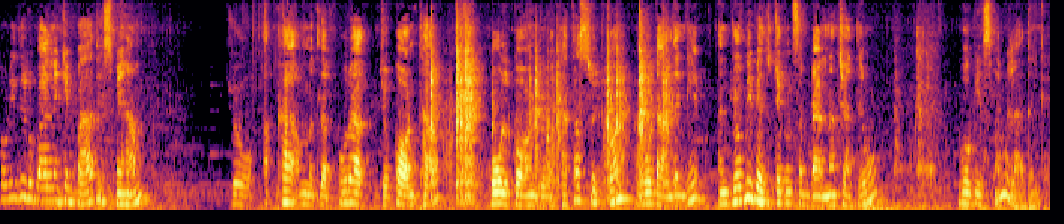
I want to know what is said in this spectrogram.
थोड़ी देर उबालने के बाद इसमें हम जो अखा मतलब पूरा जो कॉर्न था होल कॉर्न जो रखा था स्वीट कॉर्न वो डाल देंगे। एंड जो भी वेजिटेबल्स आप डालना चाहते हो, वो भी इसमें मिला देंगे।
